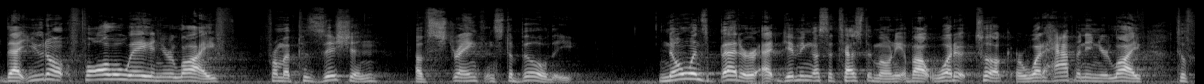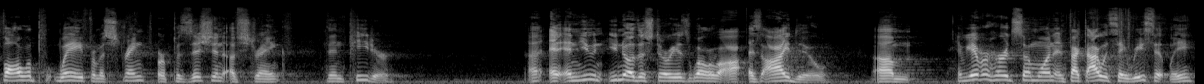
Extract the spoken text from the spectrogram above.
that you don't fall away in your life from a position of strength and stability. No one's better at giving us a testimony about what it took or what happened in your life to fall away from a strength or position of strength than Peter. Uh, and, and you, you know the story as well as I do. Um, have you ever heard someone, in fact, I would say recently,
